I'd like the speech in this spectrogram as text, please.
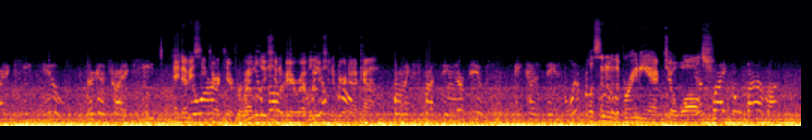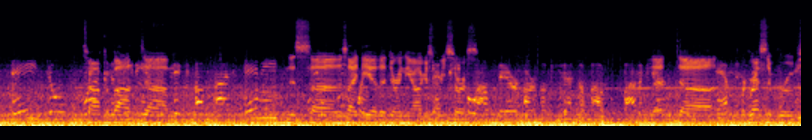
try to keep you. They're going to try to keep. Hey, WC Turk here for Revolution and Beer, revolutionandbeer.com. voters From expressing their views because these liberal Listen to the brainiac Joe Walsh. Just like Obama, they don't Talk about, um, pick up on any this uh, this idea that during the August that resource out there are upset about Obamacare, that uh, progressive groups,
